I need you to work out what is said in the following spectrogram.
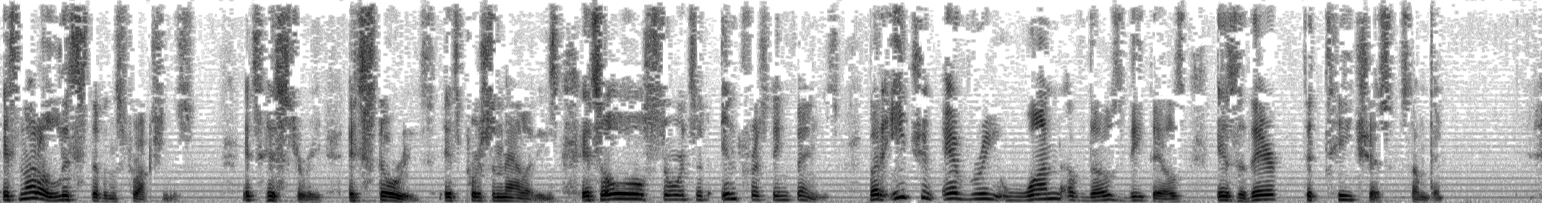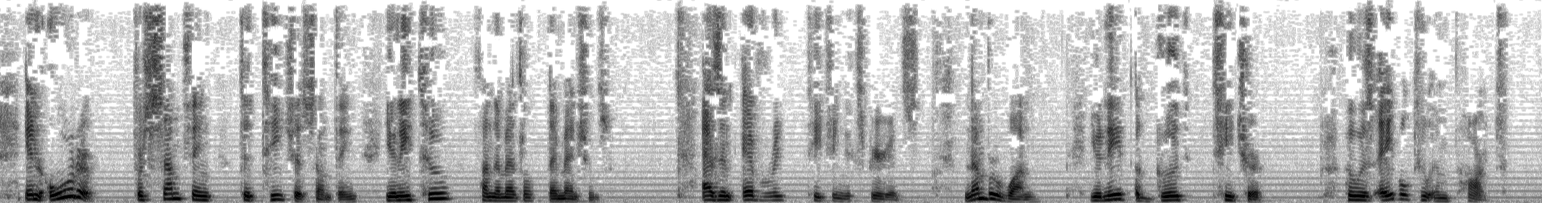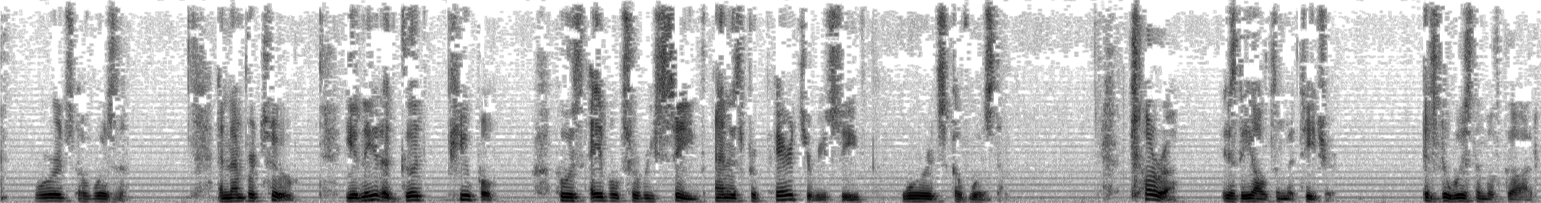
It's not a list of instructions. It's history, it's stories, it's personalities, it's all sorts of interesting things. But each and every one of those details is there to teach us something. In order for something to teach us something, you need two fundamental dimensions. As in every teaching experience. Number one, you need a good teacher who is able to impart words of wisdom. And number two, you need a good pupil who is able to receive and is prepared to receive words of wisdom. Torah is the ultimate teacher. It's the wisdom of God.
